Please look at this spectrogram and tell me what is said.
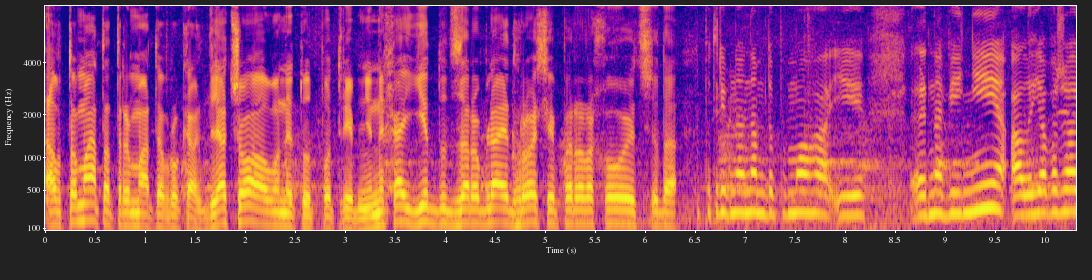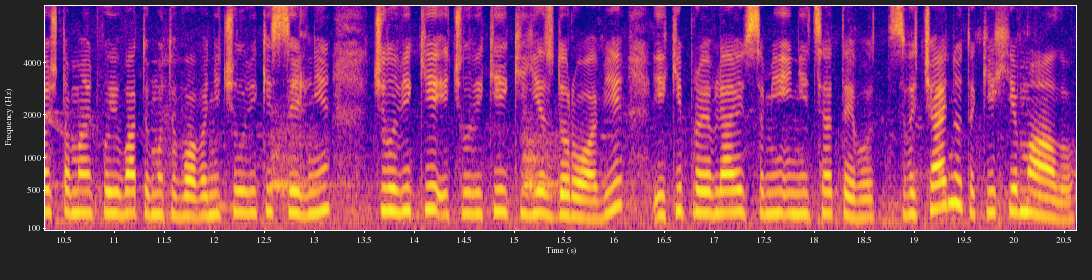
автомата тримати в руках? Для чого вони тут потрібні? Нехай їдуть, заробляють гроші, перераховують сюди. Потрібна нам допомога і е, на війні, але я вважаю, що там мають воювати мотивовані чоловіки сильні, чоловіки і чоловіки, які є здорові, і які проявляють самі ініціативу. Звичайно, таких є мало.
